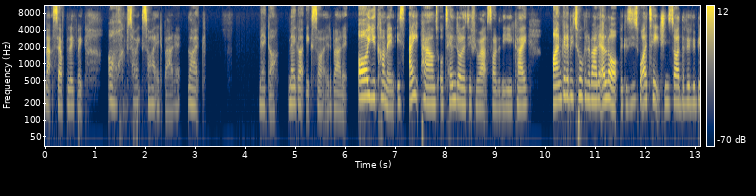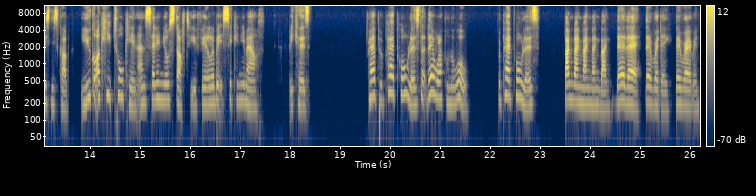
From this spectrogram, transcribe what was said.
That's self belief week. Oh, I'm so excited about it. Like, mega, mega excited about it. Are you coming? It's £8 or $10 if you're outside of the UK. I'm going to be talking about it a lot because this is what I teach inside the Vivid Business Club. You got to keep talking and selling your stuff till you feel a bit sick in your mouth because prepare, prepared poolers, look, they're all up on the wall. Prepare poolers Bang, bang, bang, bang, bang. They're there. They're ready. They're raring.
